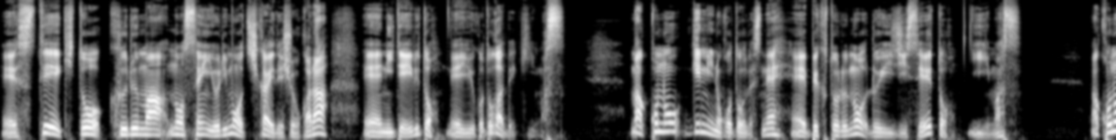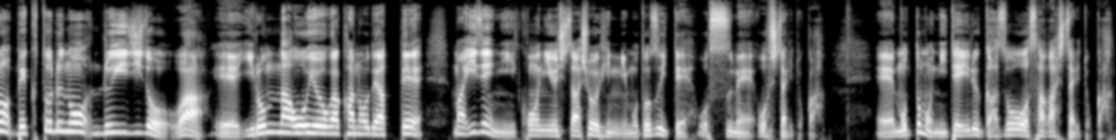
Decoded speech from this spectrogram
えー、ステーキと車の線よりも近いでしょうから、えー、似ているということができます。まあ、この原理のことをですね、えー、ベクトルの類似性と言います。まあ、このベクトルの類似度は、えー、いろんな応用が可能であって、まあ、以前に購入した商品に基づいておすすめをしたりとか、えー、最も似ている画像を探したりとか、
